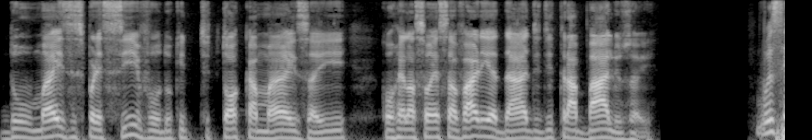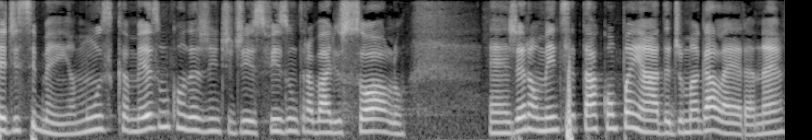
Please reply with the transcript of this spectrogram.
do mais expressivo, do que te toca mais aí com relação a essa variedade de trabalhos aí. Você disse bem, a música, mesmo quando a gente diz fiz um trabalho solo, é, geralmente você está acompanhada de uma galera, né?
